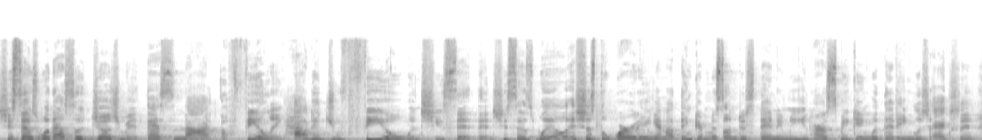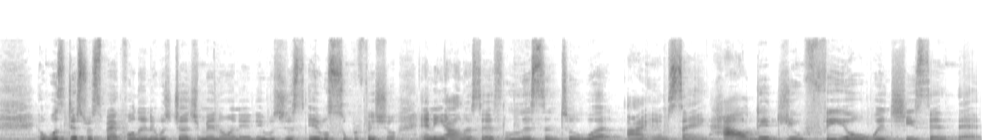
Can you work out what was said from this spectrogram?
She says, well, that's a judgment. That's not a feeling. How did you feel when she said that? She says, well, it's just the wording, and I think you're misunderstanding me. And her speaking with that English accent, it was disrespectful and it was judgmental and it, it was just, it was superficial. And Iyanla says, listen to what I am saying. How did you feel when she said that?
